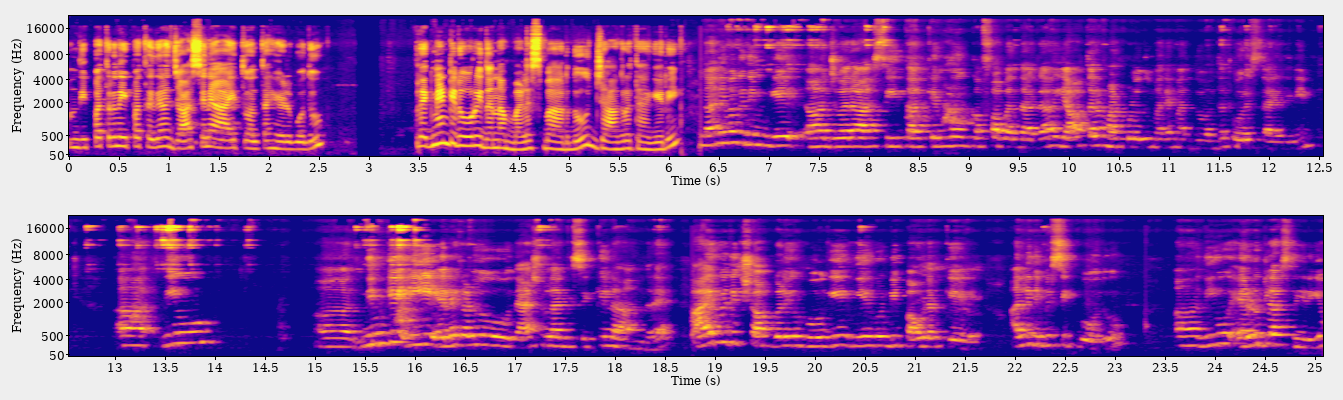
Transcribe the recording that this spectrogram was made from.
ಒಂದು ಇಪ್ಪತ್ತರಿಂದ ಇಪ್ಪತ್ತೈದು ದಿನ ಜಾಸ್ತಿನೇ ಆಯಿತು ಅಂತ ಹೇಳ್ಬೋದು. ಪ್ರೆಗ್ನೆಂಟ್ ಇರೋರು ಇದನ್ನ ಬಳಸಬಾರ್ದು. ಜಾಗ್ರತೆ ಆಗಿರಿ. ನಾನಿವಾಗ ನಿಮ್ಗೆ ಜ್ವರ ಶೀತ ಕೆಮ್ಮು ಕಫ ಬಂದಾಗ ಯಾವ ತರ ಮಾಡ್ಕೊಳ್ಳೋದು ಮನೆ ಮದ್ದು ಅಂತ ತೋರಿಸ್ತಾ ಇದ್ದೀನಿ. ನೀವು ನಿಮ್ಗೆ ಈ ಎಲೆಗಳು ನ್ಯಾಚುರಲ್ ಆಗಿ ಸಿಕ್ಕಿಲ್ಲ ಅಂದ್ರೆ ಆಯುರ್ವೇದಿಕ್ ಶಾಪ್ ಗಳಿಗೆ ಹೋಗಿ ನೀರ್ಗುಂಡಿ ಪೌಡರ್ ಕೇಳಿ, ಅಲ್ಲಿ ನಿಮಗೆ ಸಿಗ್ಬಹುದು ನೀವು ಎರಡು ಗ್ಲಾಸ್ ನೀರಿಗೆ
